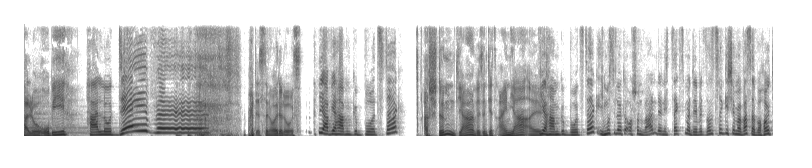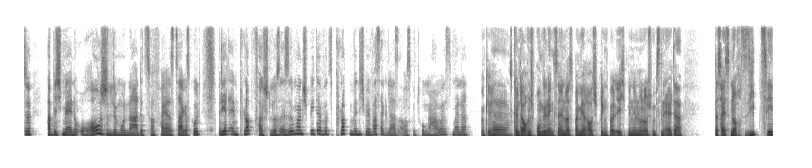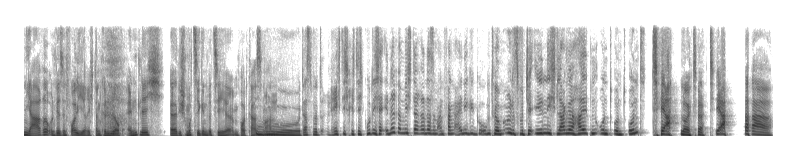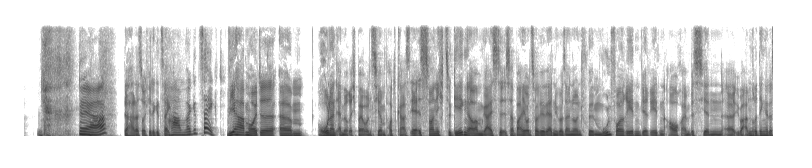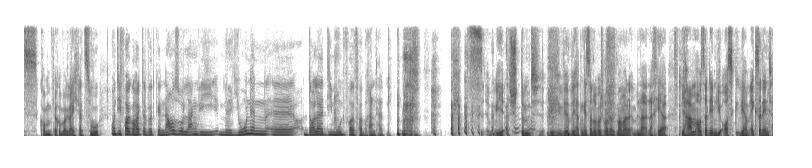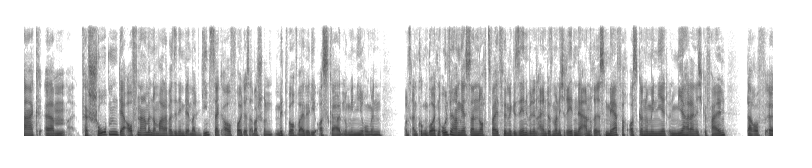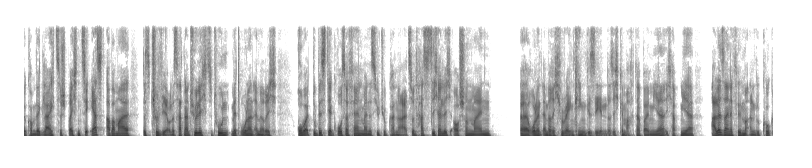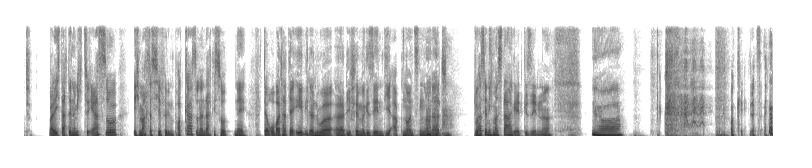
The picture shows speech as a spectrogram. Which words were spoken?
Hallo Robi. Hallo David. Was ist denn heute los? Ja, wir haben Geburtstag. Ach stimmt, ja, wir sind jetzt ein Jahr alt. Wir haben Geburtstag. Ich muss die Leute auch schon warnen, denn ich zeig's mal, David. Sonst trinke ich immer Wasser, aber heute habe ich mir eine Orangenlimonade zur Feier des Tages geholt. Die hat einen Plopverschluss. Also irgendwann später wird's ploppen, wenn ich mir ein Wasserglas ausgetrunken habe. Das ist meine. Okay. Äh, es könnte auch ein Sprunggelenk sein, was bei mir rausspringt, weil ich bin ja nur noch schon ein bisschen älter. Das heißt noch 17 Jahre und wir sind volljährig. Dann können wir auch endlich äh, die schmutzigen Witze hier im Podcast machen. Uh, das wird richtig, richtig gut. Ich erinnere mich daran, dass am Anfang einige geungt haben, oh, das wird ja eh nicht lange halten und, und, und. Tja, Leute, tja. ja. Da hat er es euch wieder gezeigt. Haben wir gezeigt. Wir haben heute ähm, Roland Emmerich bei uns hier im Podcast. Er ist zwar nicht zugegen, aber im Geiste ist er bei uns, weil wir werden über seinen neuen Film Moonfall reden. Wir reden auch ein bisschen äh, über andere Dinge, das kommt, da kommen wir gleich dazu. Und die Folge heute wird genauso lang wie Millionen äh, Dollar, die Moonfall verbrannt hat. Stimmt. Wir, wir, wir, hatten gestern drüber gesprochen. Das machen wir na, nachher. Wir haben außerdem die Oscar, wir haben extra den Tag ähm, verschoben der Aufnahme. Normalerweise nehmen wir immer Dienstag auf. Heute ist aber schon Mittwoch, weil wir die Oscar-Nominierungen uns angucken wollten. Und wir haben gestern noch zwei Filme gesehen. Über den einen dürfen wir nicht reden. Der andere ist mehrfach Oscar nominiert und mir hat er nicht gefallen. Darauf äh, kommen wir gleich zu sprechen. Zuerst aber mal das Trivia. Und das hat natürlich zu tun mit Roland Emmerich. Robert, du bist ja großer Fan meines YouTube-Kanals und hast sicherlich auch schon mein äh, Roland Emmerich-Ranking gesehen, das ich gemacht habe bei mir. Ich habe mir alle seine Filme angeguckt weil ich dachte nämlich zuerst so, ich mache das hier für den Podcast und dann dachte ich so, nee, der Robert hat ja eh wieder nur äh, die Filme gesehen, die ab 1900. du hast ja nicht mal Stargate gesehen, ne? Ja. Okay, das, da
